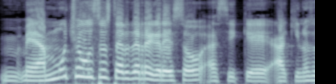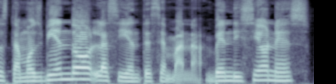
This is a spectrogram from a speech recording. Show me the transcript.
me da mucho gusto estar de regreso. Así que aquí nos estamos viendo la siguiente semana. Bendiciones.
